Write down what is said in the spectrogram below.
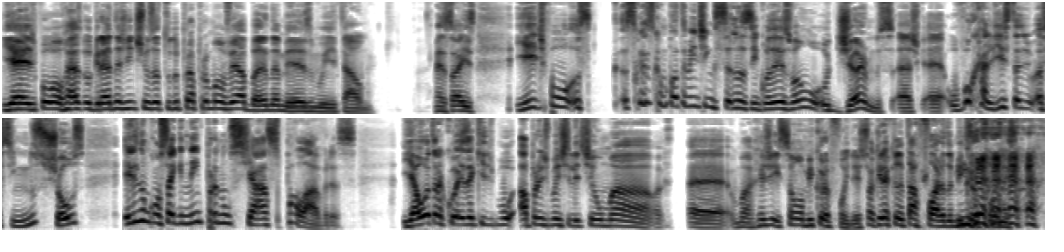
e aí, tipo, o resto do grana a gente usa tudo pra promover a banda mesmo e tal. É só isso. E aí, tipo, os- as coisas completamente insanas, assim, quando eles vão, o Germs, acho que é, o vocalista, assim, nos shows, ele não consegue nem pronunciar as palavras. E a outra coisa é que, tipo, aparentemente ele tinha uma, é, uma rejeição ao microfone. Ele só queria cantar fora do microfone.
